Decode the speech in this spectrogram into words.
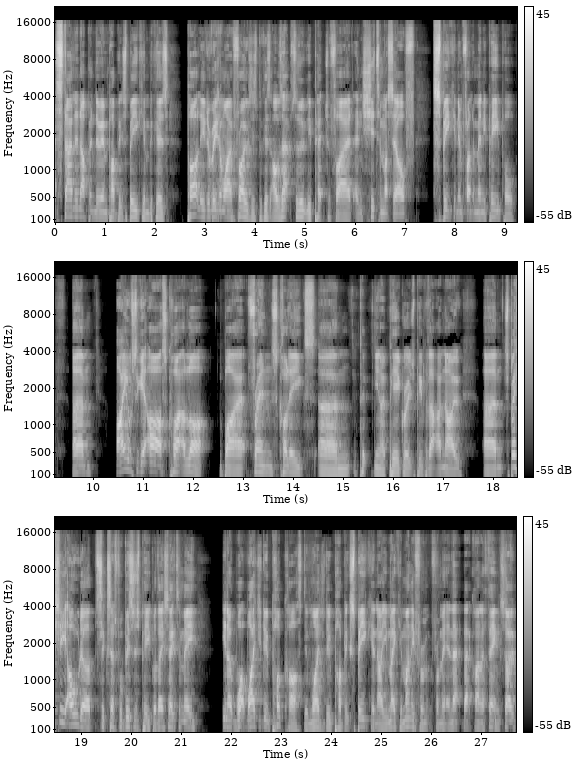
standing up and doing public speaking because partly the reason why I froze is because I was absolutely petrified and shitting myself speaking in front of many people. Um, I also get asked quite a lot by friends, colleagues, um, you know, peer groups, people that I know, um, especially older, successful business people. They say to me, you know, what? Why do you do podcasting? Why do you do public speaking? Are you making money from from it and that that kind of thing? So,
